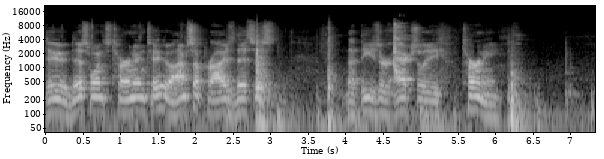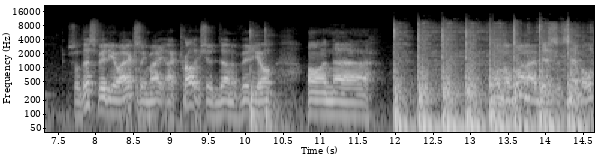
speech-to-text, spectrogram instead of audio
dude, this one's turning too. I'm surprised this is, that these are actually turning. So this video actually might, I probably should have done a video on, uh, on the one I disassembled.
